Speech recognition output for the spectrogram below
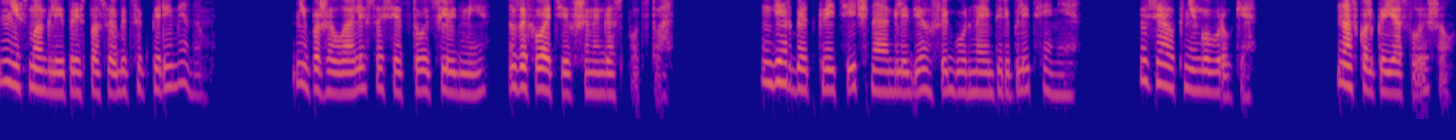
Не смогли приспособиться к переменам не пожелали соседствовать с людьми, захватившими господство. Герберт критично оглядел фигурное переплетение, взял книгу в руки. Насколько я слышал,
